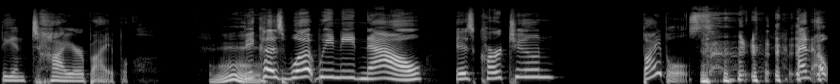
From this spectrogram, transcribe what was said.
the entire Bible Ooh. because what we need now is cartoon Bibles. and uh,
